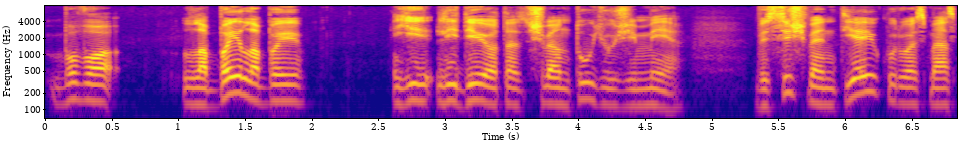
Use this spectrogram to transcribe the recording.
buvo labai labai jį lydėjo ta šventųjų žymė. Visi šventieji, kuriuos mes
